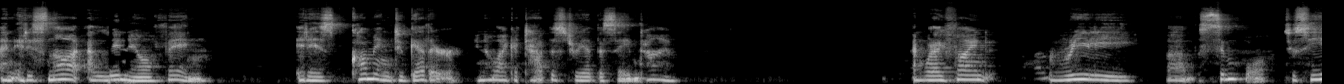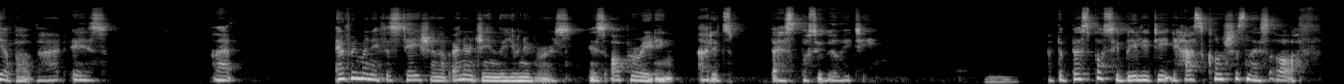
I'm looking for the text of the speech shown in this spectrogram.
And it is not a linear thing, it is coming together, you know, like a tapestry at the same time. And what I find really um, simple to see about that is that every manifestation of energy in the universe is operating at its best possibility. At the best possibility it has consciousness of,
